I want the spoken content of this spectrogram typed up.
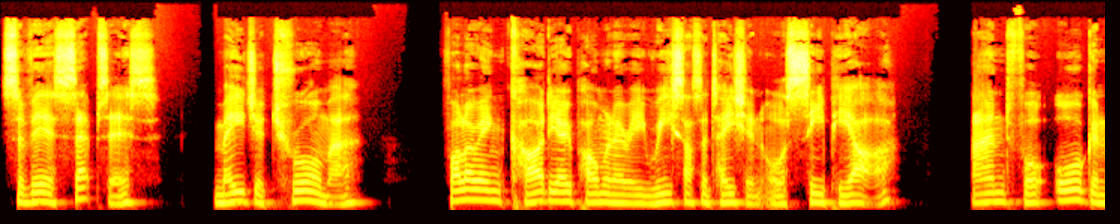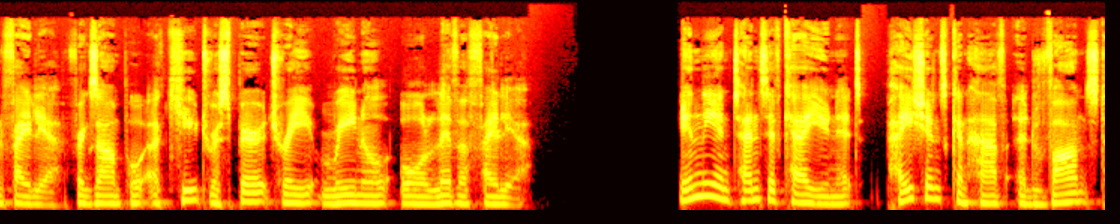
severe sepsis, major trauma, following cardiopulmonary resuscitation or CPR, and for organ failure, for example, acute respiratory, renal, or liver failure. In the intensive care unit, patients can have advanced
